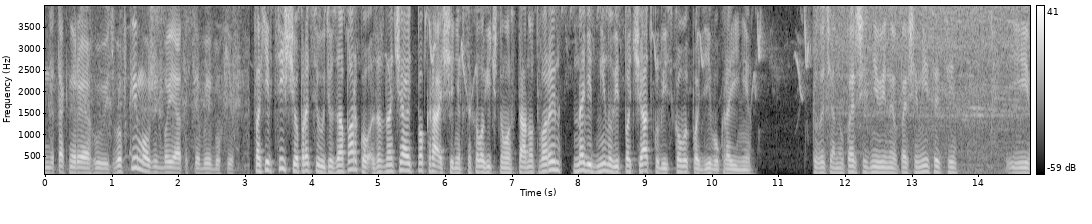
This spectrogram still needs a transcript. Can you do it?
не так не реагують. Вовки можуть боятися вибухів. Фахівці, що працюють у зоопарку, зазначають покращення психологічного стану тварин на відміну від початку військових подій в Україні. Звичайно, в перші дні війни, в перші місяці, і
